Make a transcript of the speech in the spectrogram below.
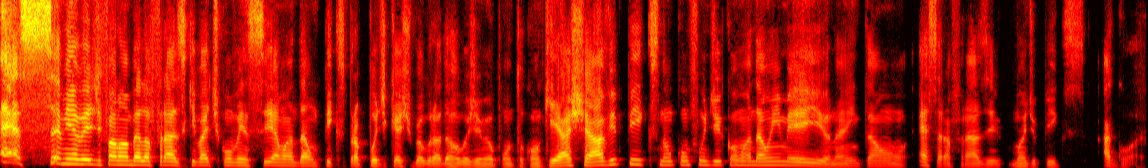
Essa é minha vez de falar uma bela frase que vai te convencer a mandar um pix para podcastbelgrado.gmail.com, que é a chave pix, não confundir com mandar um e-mail, né? Então, essa era a frase, mande o pix agora.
